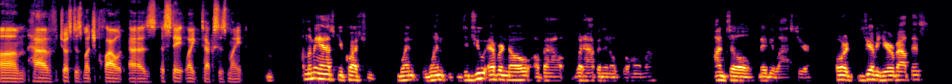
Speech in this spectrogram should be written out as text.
um, have just as much clout as a state like Texas might. Let me ask you a question. When when did you ever know about what happened in Oklahoma until maybe last year? Or did you ever hear about this?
